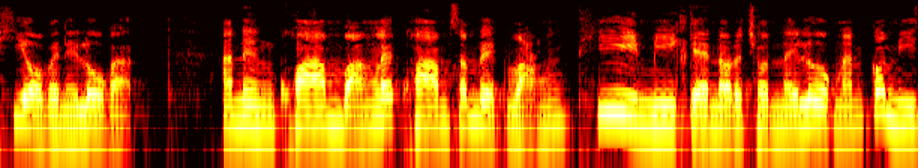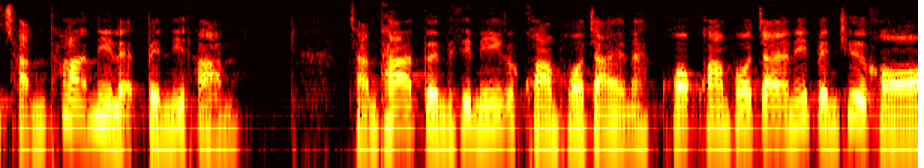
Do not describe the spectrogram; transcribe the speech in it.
เที่ยวไปในโลกอะ่ะอันหนึ่งความหวังและความสำเร็จหวังที่มีแก่นรชนในโลกนั้น ก็มีฉันทะนี่แหละเป็นนิทาน ฉันทะเตือนที่นี้ก็ความพอใจนะความพอใจอันนี้เป็นชื่อของ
